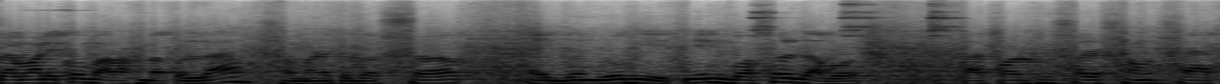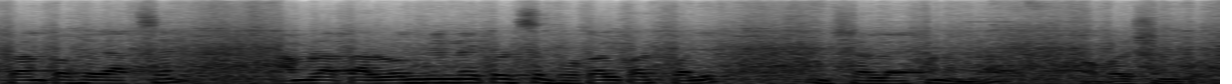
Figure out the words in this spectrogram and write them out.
আসসালামু আলাইকুম রহমতুল্লাহ সম্মানিত দর্শক একজন রোগী তিন বছর যাবৎ তার কণ্ঠস্বরের সমস্যায় আক্রান্ত হয়ে আছেন আমরা তার রোগ নির্ণয় করেছি ভোকাল কর্ড পলি ইনশাল্লাহ এখন আমরা অপারেশন করব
